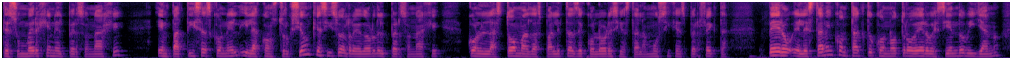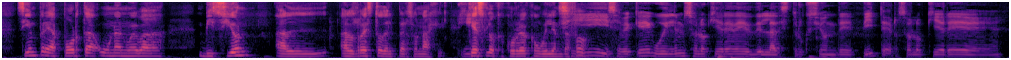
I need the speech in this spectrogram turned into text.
te sumerge en el personaje, empatizas con él y la construcción que se hizo alrededor del personaje con las tomas, las paletas de colores y hasta la música es perfecta. Pero el estar en contacto con otro héroe siendo villano siempre aporta una nueva visión al, resto del personaje. ¿Qué es lo que ocurrió con William Dafoe? Sí, se ve que William solo quiere de la destrucción de Peter, solo quiere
